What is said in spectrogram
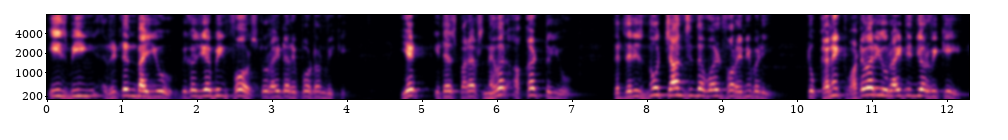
is being written by you because you are being forced to write a report on wiki. Yet it has perhaps never occurred to you that there is no chance in the world for anybody to connect whatever you write in your wiki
